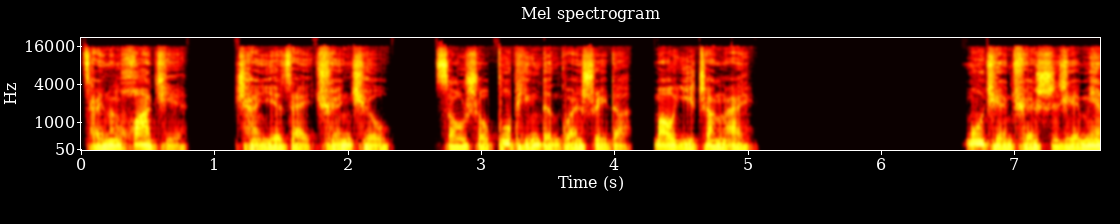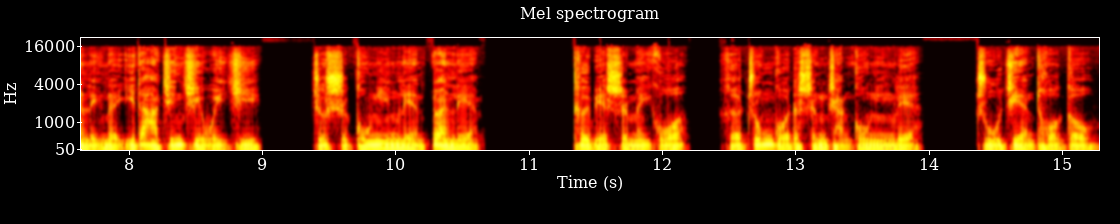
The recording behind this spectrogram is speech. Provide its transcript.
才能化解产业在全球遭受不平等关税的贸易障碍。目前，全世界面临的一大经济危机就是供应链断裂，特别是美国和中国的生产供应链逐渐脱钩。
